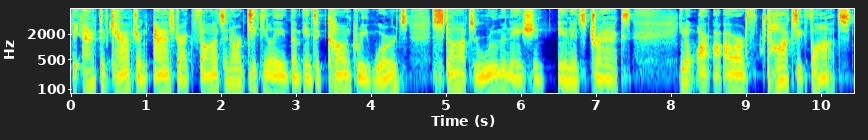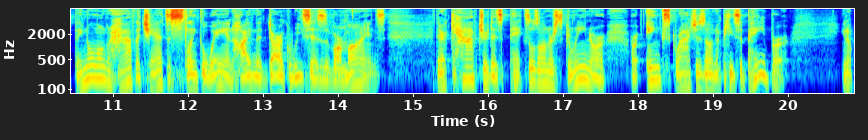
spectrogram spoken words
The act of capturing abstract thoughts and articulating them into concrete words stops rumination in its tracks. You know, our, our, our, toxic thoughts, they no longer have the chance to slink away and hide in the dark recesses of our minds. They're captured as pixels on our screen or, or ink scratches on a piece of paper. You know,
